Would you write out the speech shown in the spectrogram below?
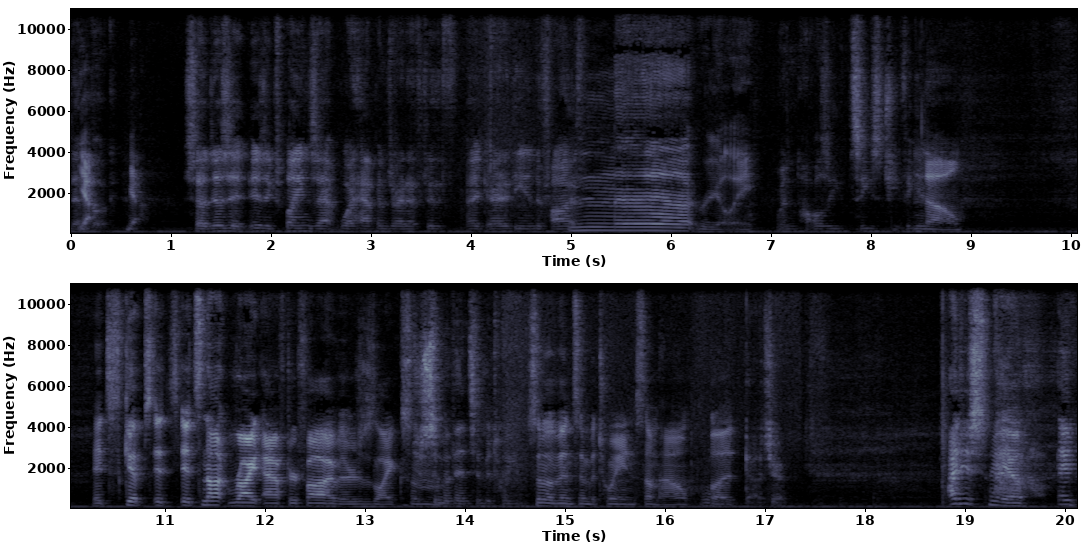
That Yeah, book. yeah. So does it? It explains that what happens right after the, like, right at the end of five not really when Halsey sees Chief again. no it skips it's it's not right after five there's like some Just some some, events in between. Some events in between somehow but Gotcha. I just Yeah. It,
